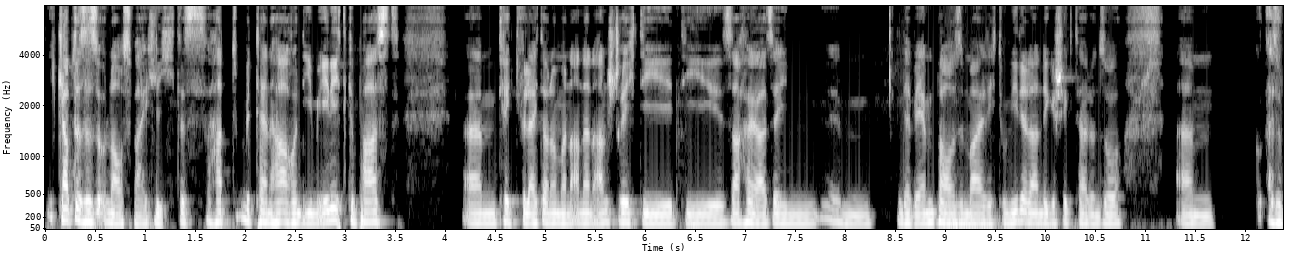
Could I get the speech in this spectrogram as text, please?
ich glaube, das ist unausweichlich. Das hat mit Ten Haar und ihm eh nicht gepasst ähm, kriegt vielleicht auch nochmal einen anderen Anstrich, die, die Sache, als er ihn ähm, in der WM-Pause mal Richtung Niederlande geschickt hat und so. Ähm, also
